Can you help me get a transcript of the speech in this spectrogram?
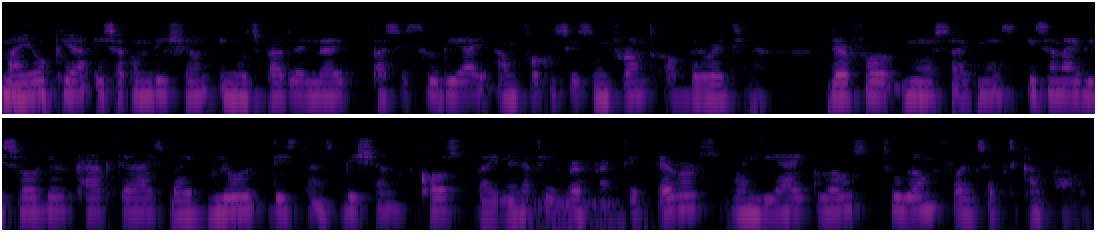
Myopia is a condition in which parallel light passes through the eye and focuses in front of the retina. Therefore, nearsightedness is an eye disorder characterized by blurred distance vision caused by negative refractive errors when the eye grows too long for its optical power.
